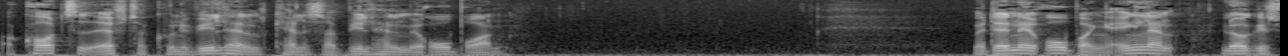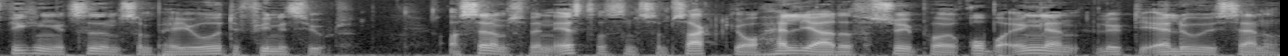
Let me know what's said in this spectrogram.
og kort tid efter kunne Wilhelm kalde sig Wilhelm Erobreren. Med denne erobring af England lukkes vikingetiden som periode definitivt, og selvom Svend Estridsen som sagt gjorde halvhjertet forsøg på at erobre England, løb de alle ud i sandet.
